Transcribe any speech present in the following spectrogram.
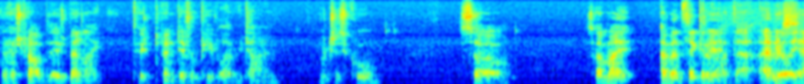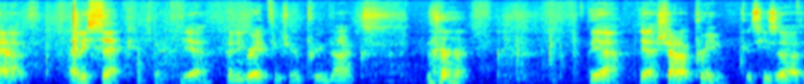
and there's probably there's been like there's been different people every time, which is cool. So, so I might I've been thinking Dude, about that. I really sick. have. That'd be sick. Yeah, Benny Great featuring Preem Knox. but yeah, yeah, shout out Preem because he's uh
